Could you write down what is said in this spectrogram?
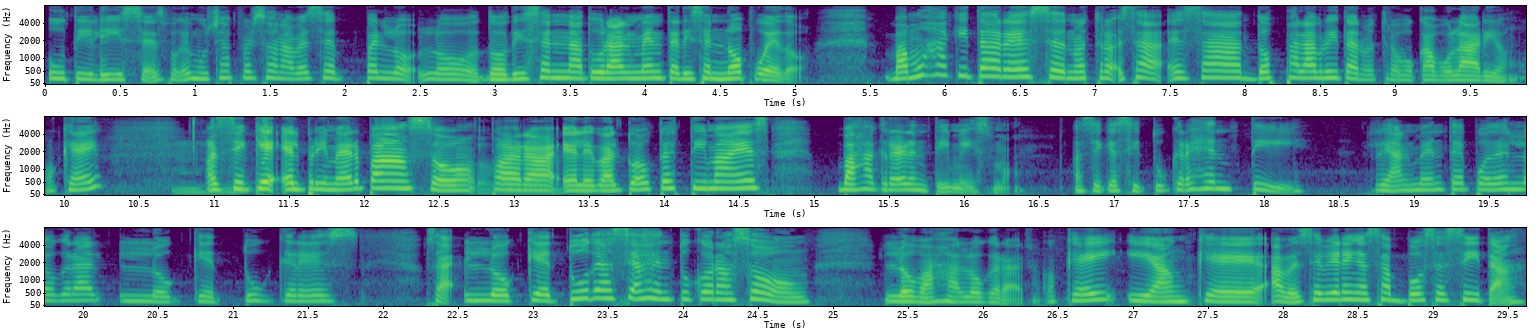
utilices, porque muchas personas a veces pues, lo, lo- lo dicen naturalmente, dicen no puedo. Vamos a quitar ese, nuestro, esa- esas dos palabritas de nuestro vocabulario, ¿ok? Así que el primer paso para elevar tu autoestima es vas a creer en ti mismo. Así que si tú crees en ti, realmente puedes lograr lo que tú crees, o sea, lo que tú deseas en tu corazón, lo vas a lograr, ¿ok? Y aunque a veces vienen esas vocecitas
